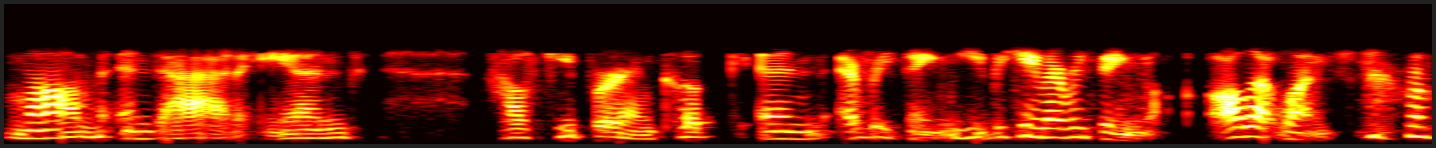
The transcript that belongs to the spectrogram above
wow. mom and dad and housekeeper and cook and everything. He became everything all at once.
